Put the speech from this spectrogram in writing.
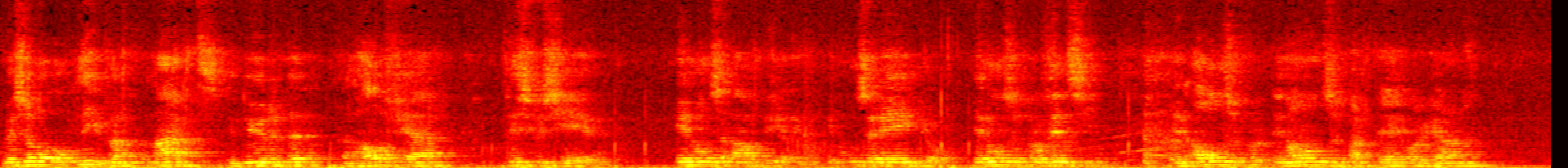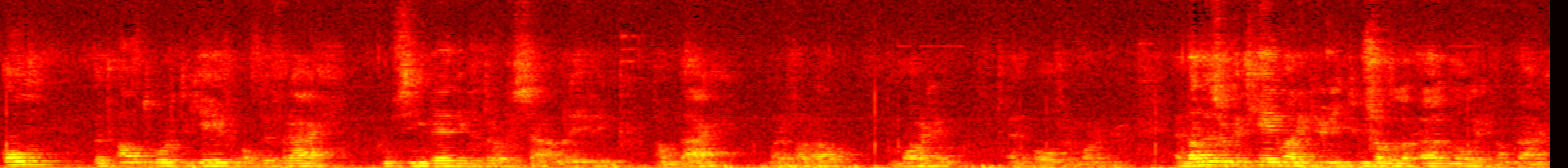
We zullen opnieuw van maart gedurende een half jaar discussiëren. In onze afdelingen, in onze regio, in onze provincie, in al onze, in al onze partijorganen, om het antwoord te geven op de vraag hoe zien wij die betrokken samenleving vandaag, maar vooral morgen en overmorgen. En dat is ook hetgeen waar ik jullie toe zou willen uitnodigen vandaag.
